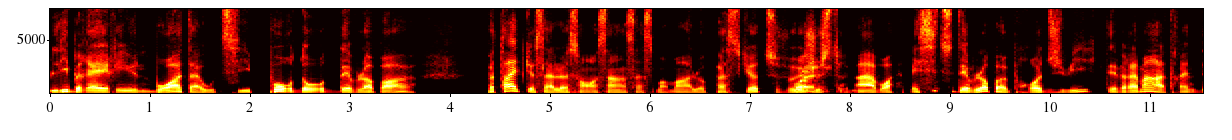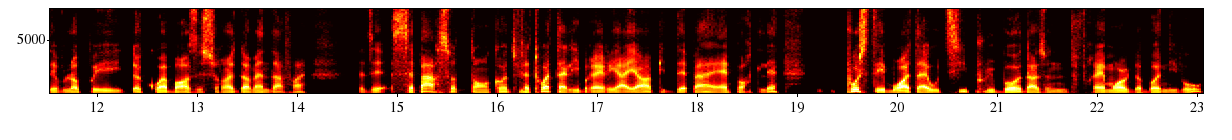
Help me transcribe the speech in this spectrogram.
librairie, une boîte à outils pour d'autres développeurs, peut-être que ça a son sens à ce moment-là parce que tu veux Ouais. justement avoir. Mais si tu développes un produit, que tu es vraiment en train de développer de quoi basé sur un domaine d'affaires, je veux dire, sépare ça de ton code, fais-toi ta librairie ailleurs, puis dépend, importe-les. Pousse tes boîtes à outils plus bas dans une framework de bas niveau.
